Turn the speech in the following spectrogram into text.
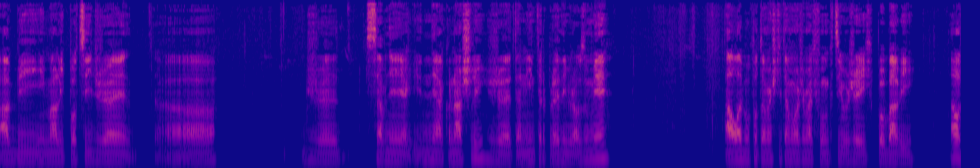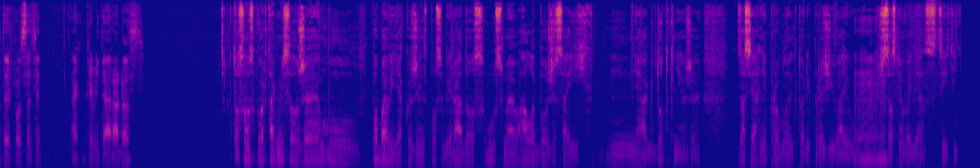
aby mali pocit, že, uh, že sa v nej nejako našli, že ten interpret im rozumie. Alebo potom ešte tam môže mať funkciu, že ich pobaví. Ale to je v podstate ako keby tá radosť. To som skôr tak myslel, že pobaviť akože im spôsobí radosť, úsmev, alebo že sa ich mm, nejak dotkne, že zasiahne problém, ktorý prežívajú, mm-hmm. že sa s ňou vedia cítiť.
